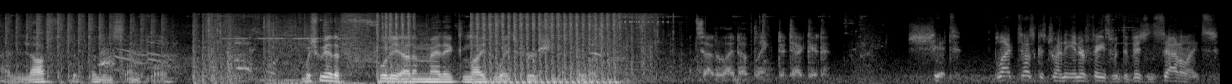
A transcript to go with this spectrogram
I love the police M4. Wish we had a fully automatic lightweight version of the weapon. Satellite uplink detected. Shit. Black Tusk is trying to interface with Division satellites.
